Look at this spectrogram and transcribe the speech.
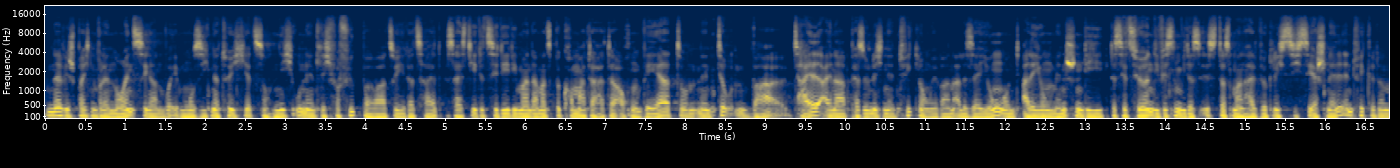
ne, wir sprechen von den 90ern, wo eben Musik natürlich jetzt noch nicht unendlich verfügbar war zu jeder Zeit. Das heißt, jede CD, die man damals bekommen hatte, hatte auch einen Wert und, und war Teil einer persönlichen Entwicklung. Wir waren alle sehr jung und alle jungen Menschen, die das jetzt hören, die wissen, wie das ist, dass man halt wirklich sich sehr schnell entwickelt und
